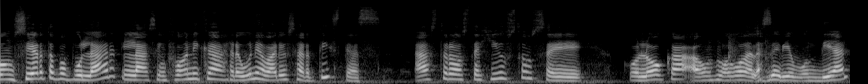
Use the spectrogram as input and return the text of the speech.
Concierto popular, la Sinfónica reúne a varios artistas. Astros de Houston se coloca a un juego de la Serie Mundial.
